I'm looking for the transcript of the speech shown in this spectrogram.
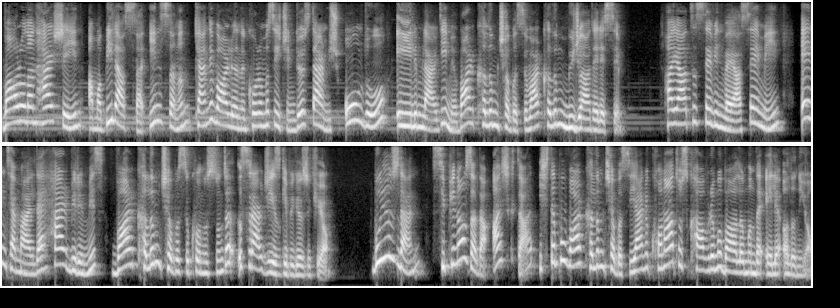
Var olan her şeyin ama bilhassa insanın kendi varlığını koruması için göstermiş olduğu eğilimler değil mi? Var kalım çabası, var kalım mücadelesi. Hayatı sevin veya sevmeyin en temelde her birimiz var kalım çabası konusunda ısrarcıyız gibi gözüküyor. Bu yüzden Spinoza'da aşkta işte bu var kalım çabası yani konatus kavramı bağlamında ele alınıyor.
